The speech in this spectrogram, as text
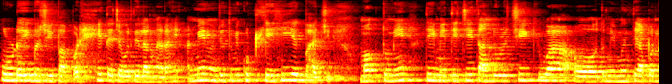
कुरडई भजी पापड हे त्याच्यावरती लागणार आहे. आणि मेन म्हणजे तुम्ही कुठलीही एक भाजी मग तुम्ही ती मेथीची तांदूळची किंवा तुम्ही मग ते आपण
